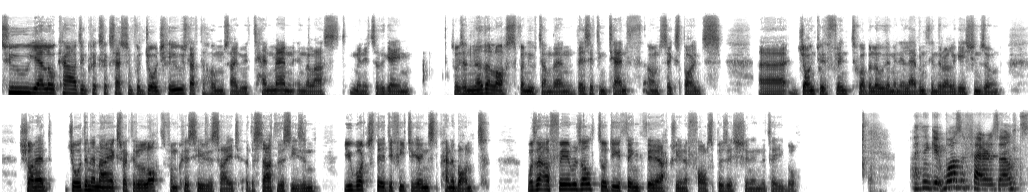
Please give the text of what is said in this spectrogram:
Two yellow cards in quick succession for George Hughes left the home side with 10 men in the last minutes of the game. So it's another loss for Newtown then. They're sitting 10th on six points uh, joint with Flint, who are below them in 11th in the relegation zone. Ed, Jordan and I expected a lot from Chris Hughes' side at the start of the season. You watched their defeat against Pen y Bont. Was that a fair result, or do you think they're actually in a false position in the table? I think it was a fair result.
